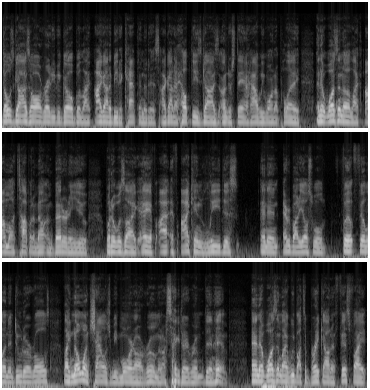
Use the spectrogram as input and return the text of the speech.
those guys are all ready to go, but like I got to be the captain of this. I got to help these guys understand how we want to play. And it wasn't a like I'm on top of the mountain better than you, but it was like, hey, if I if I can lead this, and then everybody else will fill, fill in and do their roles. Like no one challenged me more in our room in our secondary room than him. And it wasn't like we about to break out in fist fight.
